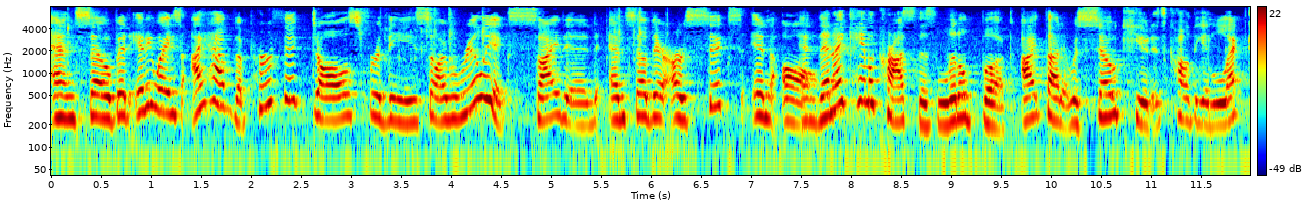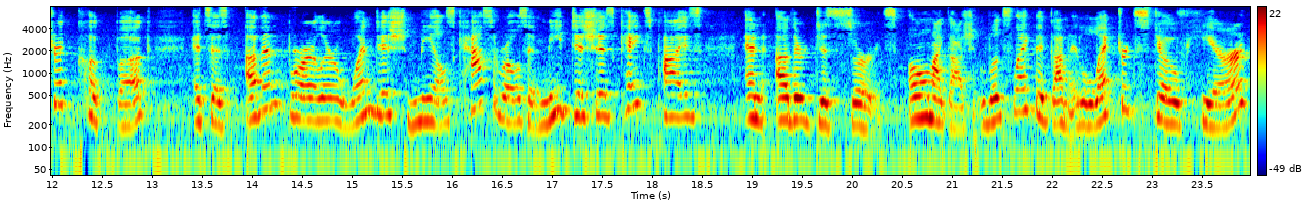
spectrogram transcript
And so, but anyways, I have the perfect dolls for these, so I'm really excited. And so there are six in all. And then I came across this little book. I thought it was so cute. It's called the Electric Cookbook. It says oven broiler, one dish meals, casseroles and meat dishes, cakes, pies, and other desserts. Oh my gosh, it looks like they've got an electric stove here.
